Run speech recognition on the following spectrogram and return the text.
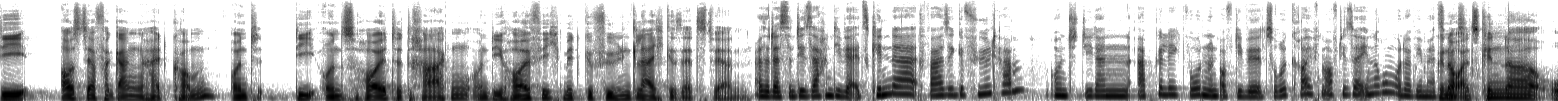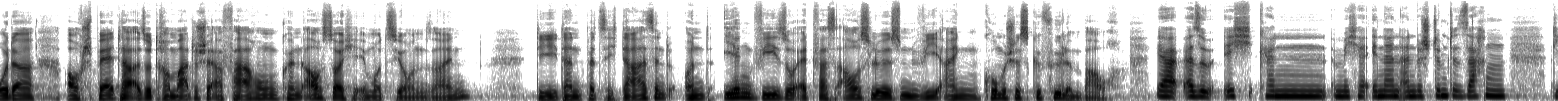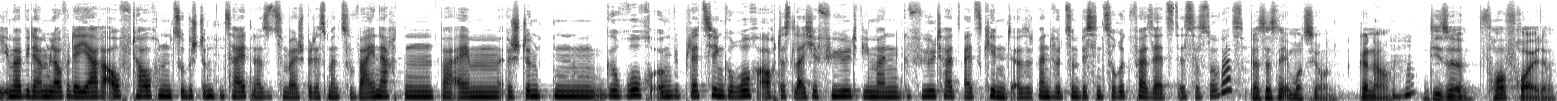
die aus der Vergangenheit kommen und die uns heute tragen und die häufig mit Gefühlen gleichgesetzt werden. Also das sind die Sachen, die wir als Kinder quasi gefühlt haben und die dann abgelegt wurden und auf die wir zurückgreifen auf diese Erinnerung oder wie meinst Genau, du das? als Kinder oder auch später, also traumatische Erfahrungen können auch solche Emotionen sein die dann plötzlich da sind und irgendwie so etwas auslösen wie ein komisches Gefühl im Bauch. Ja, also ich kann mich erinnern an bestimmte Sachen, die immer wieder im Laufe der Jahre auftauchen zu bestimmten Zeiten. Also zum Beispiel, dass man zu Weihnachten bei einem bestimmten Geruch, irgendwie Plätzchengeruch, auch das gleiche fühlt, wie man gefühlt hat als Kind. Also man wird so ein bisschen zurückversetzt. Ist das sowas? Das ist eine Emotion, genau. Mhm. Diese Vorfreude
